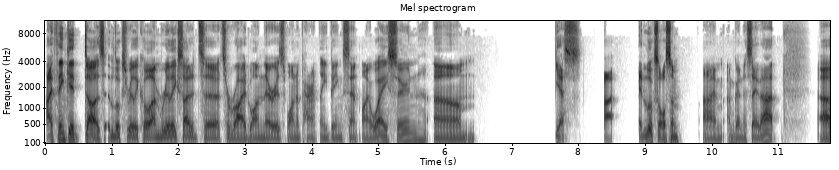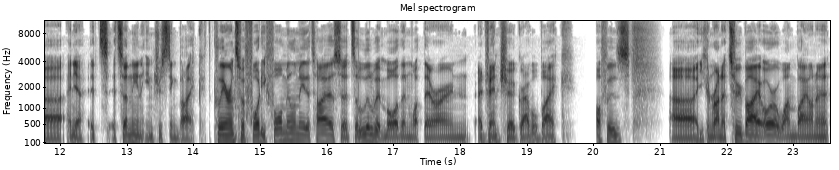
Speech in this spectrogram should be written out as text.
I think it does. It looks really cool. I'm really excited to to ride one. There is one apparently being sent my way soon. Um, yes, uh, it looks awesome. I'm I'm going to say that. Uh, and yeah, it's it's certainly an interesting bike. Clearance for 44 millimeter tires, so it's a little bit more than what their own adventure gravel bike offers. Uh, you can run a two by or a one by on it.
